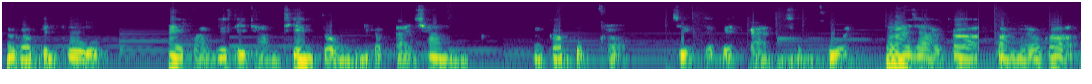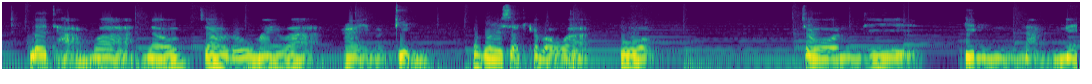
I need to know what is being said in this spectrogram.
แล้วก็เป็นผู้ให้ความยุติธรรมเที่ยงตรงกับตายช่าง แล้วก็ปกครอง จึงจะเป็นการสมควร พระราชาก็ฟังแล้วก็เลยถามว่าแล้วเจ้ารู้ไหมว่าใครมากินพระบริษัทก็บอกว่าพวกโจรที่กินหนังเนี่ย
